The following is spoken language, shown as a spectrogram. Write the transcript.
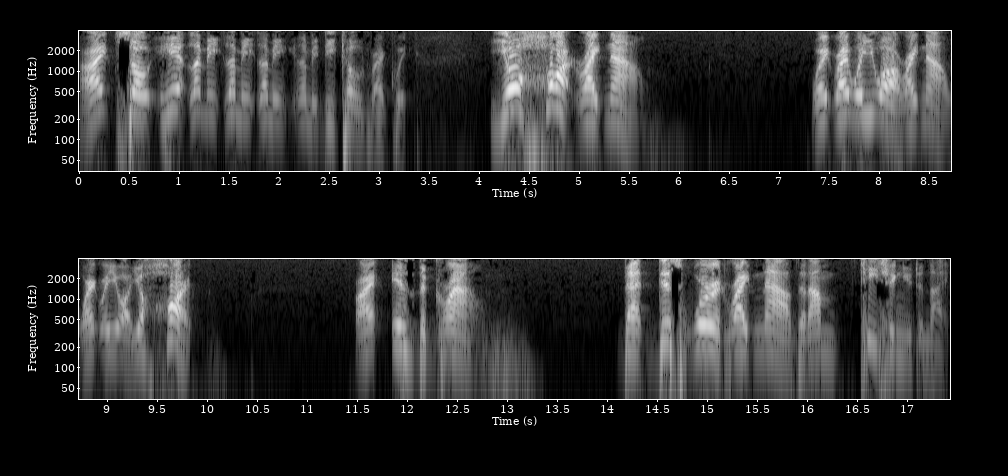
All right? So here let me let me let me let me decode right quick. Your heart right now. Right right where you are right now, right where you are. Your heart right is the ground that this word right now that I'm teaching you tonight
